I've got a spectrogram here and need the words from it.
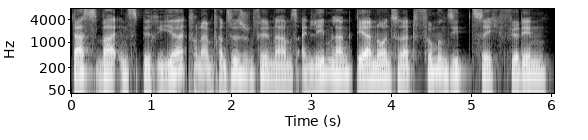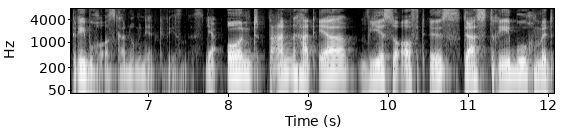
das war inspiriert von einem französischen Film namens Ein Leben lang, der 1975 für den Drehbuch-Oscar nominiert gewesen ist. Ja. Und dann hat er, wie es so oft ist, das Drehbuch mit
